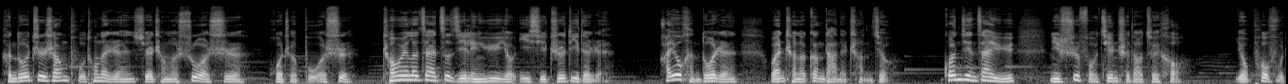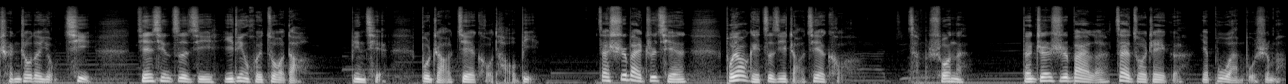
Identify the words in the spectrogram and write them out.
很多智商普通的人学成了硕士或者博士，成为了在自己领域有一席之地的人。还有很多人完成了更大的成就。关键在于你是否坚持到最后，有破釜沉舟的勇气，坚信自己一定会做到。并且不找借口逃避，在失败之前，不要给自己找借口。怎么说呢？等真失败了再做这个也不晚，不是吗？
